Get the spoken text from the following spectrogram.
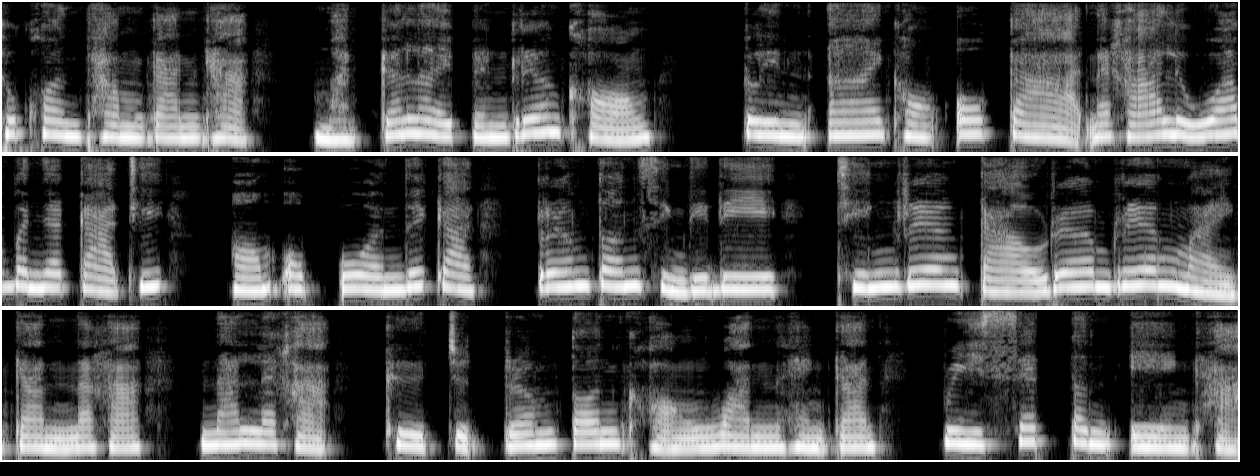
ทุกคนทำกันค่ะ มันก็เลยเป็นเรื่องของกลิ่นอายของโอกาสนะคะ หรือว่าบรรยากาศที่หอมอบอวลด้วยการเริ่มต้นสิ่งดีๆ ทิ้งเรื่องเก่าเริ่มเรื่องใหม่กันนะคะ นั่นแหละค่ะ คือจุดเริ่มต้นของวันแห่งการรีเซ็ตตนเองค่ะ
